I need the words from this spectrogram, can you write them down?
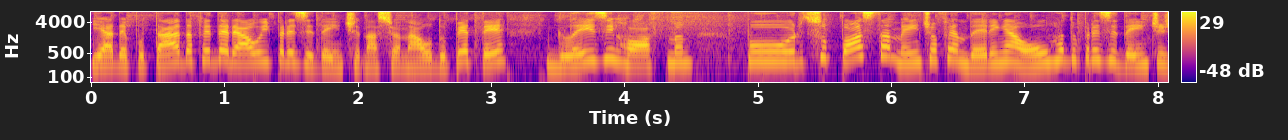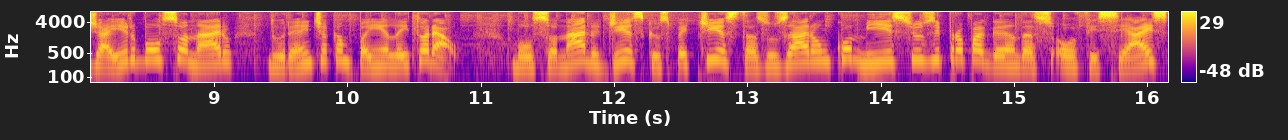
e a deputada federal e presidente nacional do PT, Gleisi Hoffmann, por supostamente ofenderem a honra do presidente Jair Bolsonaro durante a campanha eleitoral. Bolsonaro diz que os petistas usaram comícios e propagandas oficiais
